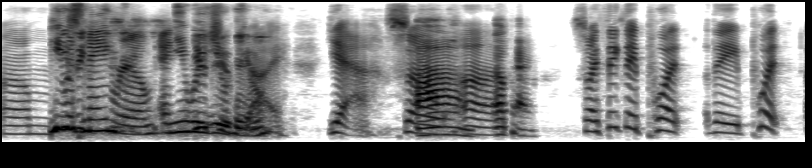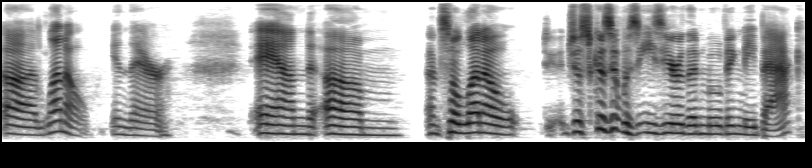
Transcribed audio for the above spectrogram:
Um, He was main room, and you were YouTube YooHoo. guy. Yeah. So uh, okay. So I think they put they put uh Leno in there. And um and so Leno just because it was easier than moving me back.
